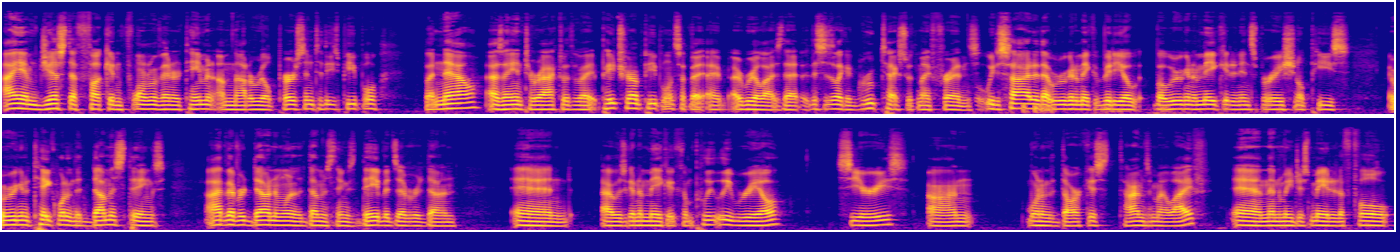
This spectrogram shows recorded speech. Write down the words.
I am just a fucking form of entertainment. I'm not a real person to these people. But now, as I interact with my Patreon people and stuff, I, I, realize that this is like a group text with my friends. We decided that we were going to make a video, but we were going to make it an inspirational piece, and we were going to take one of the dumbest things I've ever done and one of the dumbest things David's ever done, and I was going to make a completely real series on one of the darkest times in my life. And then we just made it a full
